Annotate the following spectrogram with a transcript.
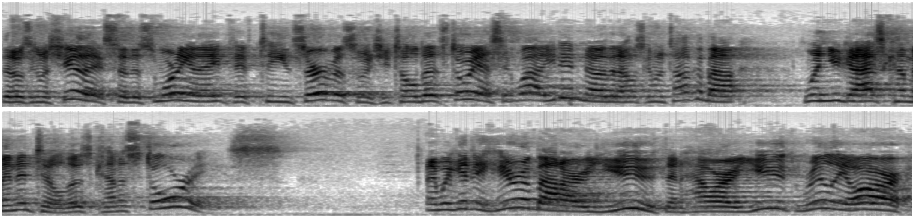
that I was going to share that. So this morning at 8:15 service, when she told that story, I said, "Wow, you didn't know that I was going to talk about when you guys come in and tell those kind of stories." And we get to hear about our youth and how our youth really are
